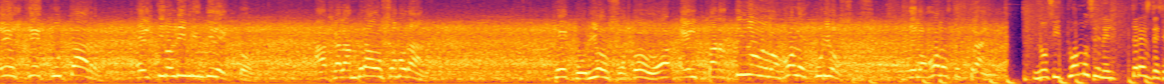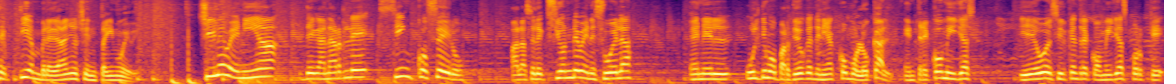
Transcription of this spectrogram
ejecutar el tiro libre indirecto. Acalambrado Zamorano. Qué curioso todo, ¿eh? el partido de los goles curiosos, de los goles extraños. Nos situamos en el 3 de septiembre del año 89. Chile venía de ganarle 5-0 a la selección de Venezuela en el último partido que tenía como local, entre comillas, y debo decir que entre comillas porque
